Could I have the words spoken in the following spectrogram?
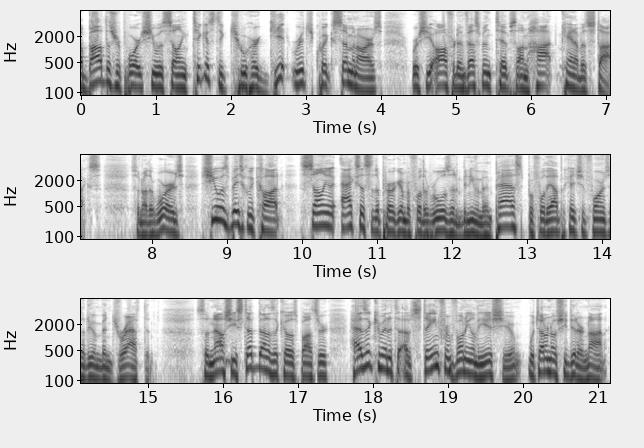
about this report, she was selling tickets to, to her Get Rich Quick seminars where she offered investment tips on hot cannabis stocks. So, in other words, she was basically caught selling access to the program before the rules had been even been passed, before the application forms had even been drafted. So now she stepped down as a co sponsor, hasn't committed to abstain from voting on the issue, which I don't know if she did or not,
